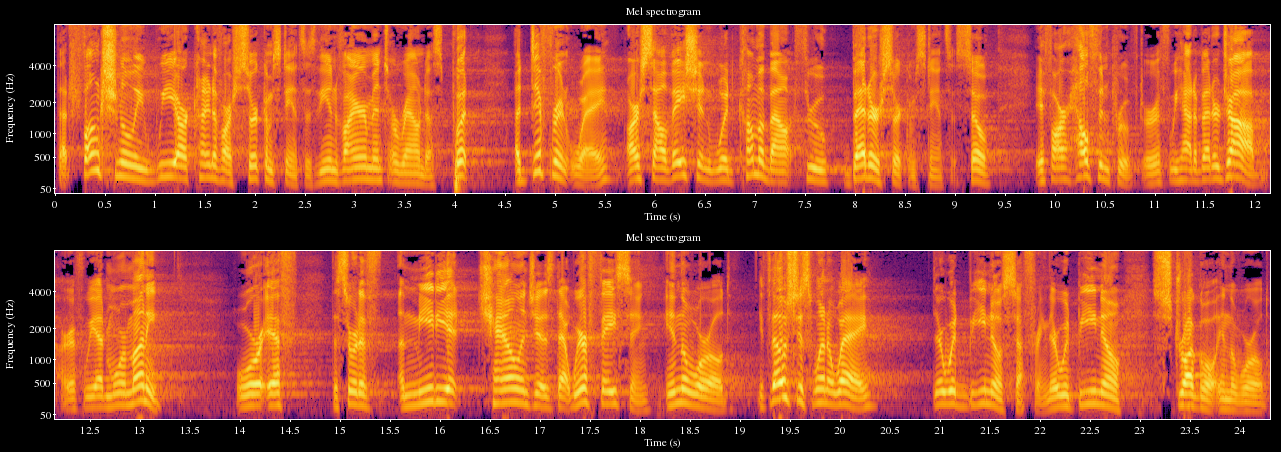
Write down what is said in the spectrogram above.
that functionally we are kind of our circumstances, the environment around us. Put a different way, our salvation would come about through better circumstances. So, if our health improved, or if we had a better job, or if we had more money, or if the sort of immediate challenges that we're facing in the world, if those just went away, there would be no suffering, there would be no struggle in the world.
